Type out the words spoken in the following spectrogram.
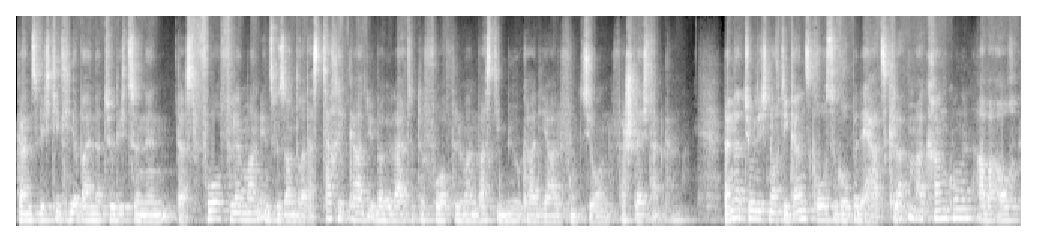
Ganz wichtig hierbei natürlich zu nennen, das Vorflimmern, insbesondere das Tachykard übergeleitete Vorflimmern, was die myokardiale Funktion verschlechtern kann. Dann natürlich noch die ganz große Gruppe der Herzklappenerkrankungen, aber auch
